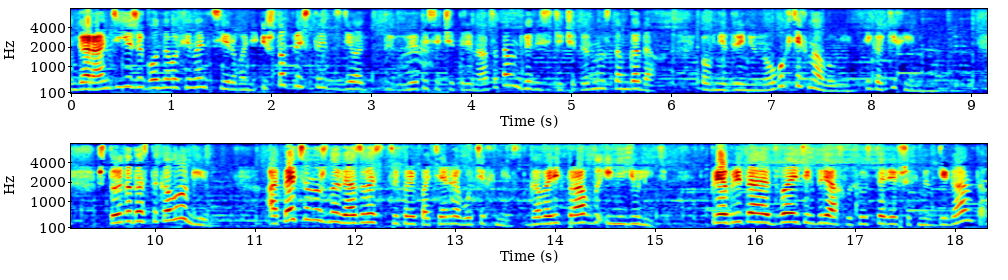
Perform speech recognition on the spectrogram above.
гарантии ежегодного финансирования и что предстоит сделать в 2013-2014 годах по внедрению новых технологий и каких именно. Что это даст экологии? Опять все нужно увязывать с цифрой потерь рабочих мест, говорить правду и не юлить. Приобретая два этих дряхлых и устаревших медгигантов,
